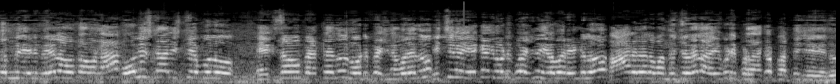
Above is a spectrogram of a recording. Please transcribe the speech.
తొమ్మిది ఎనిమిది వేలు అవుతా ఉన్నా పోలీస్ కానిస్టేబుల్ ఎగ్జామ్ పెట్టలేదు నోటిఫికేషన్ ఇవ్వలేదు. ఇచ్చిన ఏకైక నోటిఫికేషన్ ఇరవై రెండులో ఆరు వేల మంది ఉద్యోగాలు అవి కూడా ఇప్పటిదాకా భర్తీ చేయలేదు.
